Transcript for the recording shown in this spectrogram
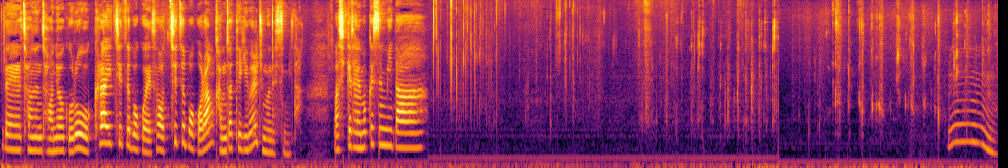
네, 저는 저녁으로 크라이 치즈버거에서 치즈버거랑 감자튀김을 주문했습니다. 맛있게 잘 먹겠습니다. 음,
